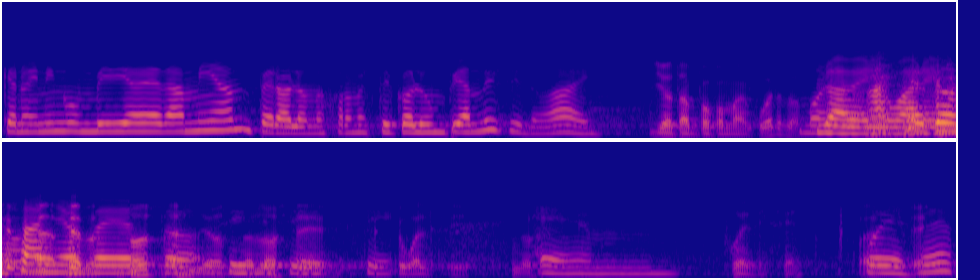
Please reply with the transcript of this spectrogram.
Que no hay ningún vídeo de Damián, pero a lo mejor me estoy columpiando y sí lo hay. Yo tampoco me acuerdo. Bueno, hace dos años de Dos esto. años, sí, no sí, lo sí, sé. sí. Igual sí. no. Em, Puede ser. puede Sí. ser,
